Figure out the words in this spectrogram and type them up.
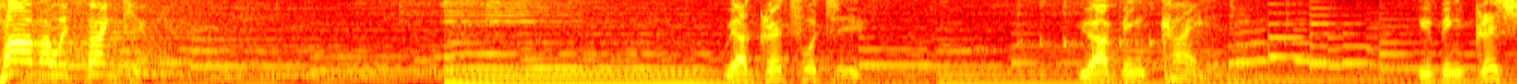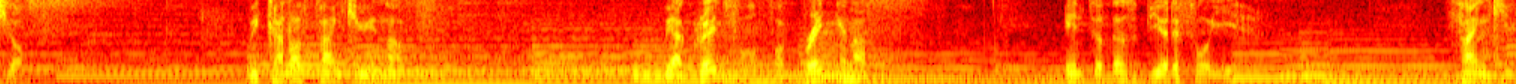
Father, we thank you. We are grateful to you. You have been kind, you've been gracious. We cannot thank you enough. We are grateful for bringing us into this beautiful year. Thank you.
